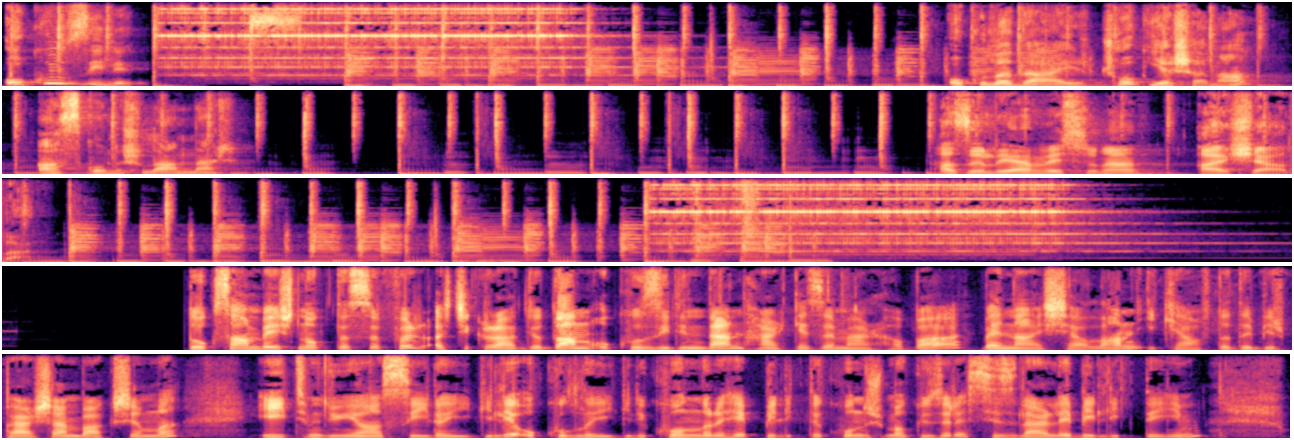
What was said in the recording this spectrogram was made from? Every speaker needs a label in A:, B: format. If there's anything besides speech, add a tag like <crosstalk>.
A: Okul zili. Okula dair çok yaşanan, az konuşulanlar.
B: Hazırlayan ve sunan Ayşe Alan.
C: 95.0 Açık Radyo'dan Okul Zilinden herkese merhaba. Ben Ayşe Alan. İki haftada bir perşembe akşamı eğitim dünyasıyla ilgili, okulla ilgili konuları hep birlikte konuşmak üzere sizlerle birlikteyim.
